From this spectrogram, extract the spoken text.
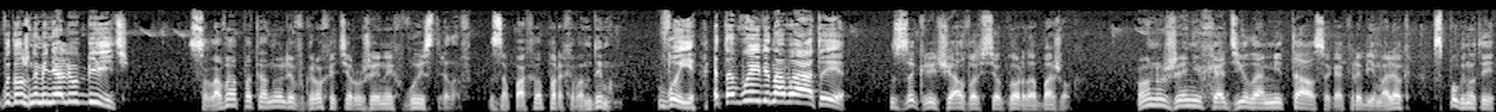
Вы должны меня любить!» Слова потонули в грохоте ружейных выстрелов. Запахло пороховым дымом. «Вы! Это вы виноваты!» Закричал во все горло Божок. Он уже не ходил, а метался, как рыбий малек, спугнутый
